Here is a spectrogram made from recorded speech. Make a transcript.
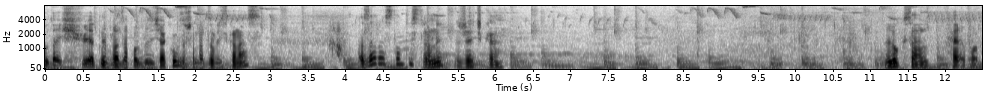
Tutaj świetny plac zabaw dla dzieciaków, zresztą bardzo blisko nas. A zaraz z tamtej strony rzeczka. Luxal Hereford.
